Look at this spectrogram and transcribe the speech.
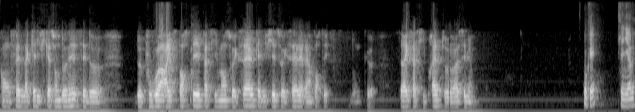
quand on fait de la qualification de données, c'est de, de pouvoir exporter facilement sous Excel, qualifier sous Excel et réimporter. Euh, c'est vrai que ça s'y prête euh, assez bien. Ok, génial.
